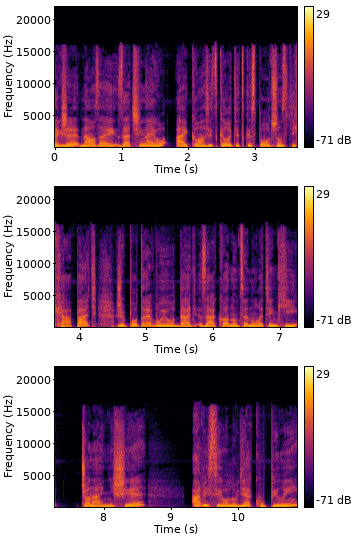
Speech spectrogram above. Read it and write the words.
Takže naozaj začínajú aj klasické letecké spoločnosti chápať, že potrebujú dať základnú cenu letenky čo najnižšie, aby si ju ľudia kúpili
